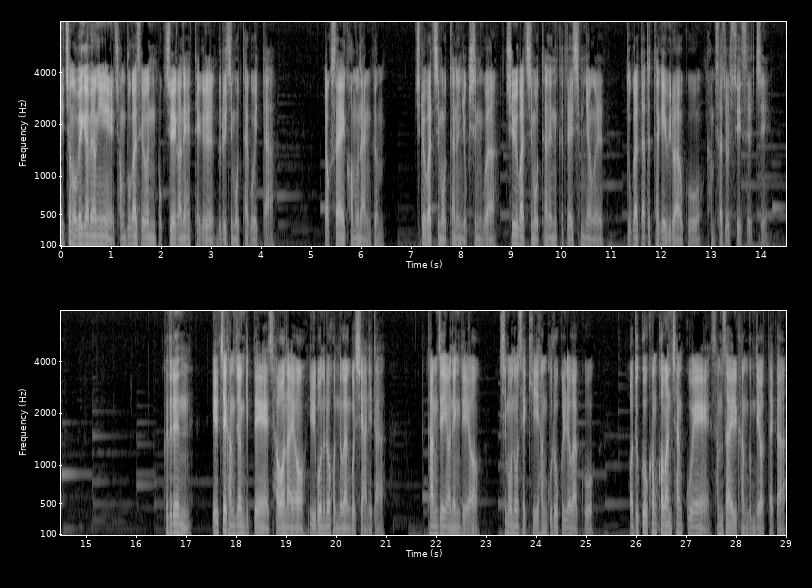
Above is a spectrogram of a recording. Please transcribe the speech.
2,500여 명이 정부가 세운 복지회관의 혜택을 누리지 못하고 있다. 역사의 검은 앙금, 치료받지 못하는 육신과 치유받지 못하는 그들의 심령을 누가 따뜻하게 위로하고 감싸줄 수 있을지. 그들은 일제강점기 때 자원하여 일본으로 건너간 것이 아니다. 강제 연행되어 시모노세키 항구로 끌려갔고 어둡고 컴컴한 창고에 3, 4일 감금되었다가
